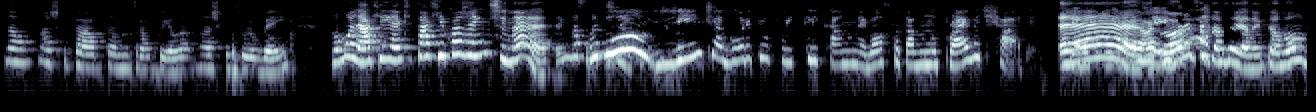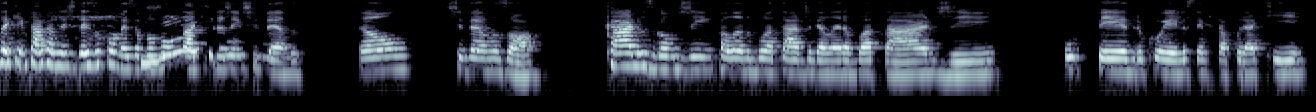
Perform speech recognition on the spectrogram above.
Não, acho que tá estando tranquila. Acho que fluiu bem. Vamos olhar quem é que tá aqui com a gente, né? Tem bastante uh, gente. Gente, agora que eu fui clicar no negócio que eu tava no private chat. É, agora você tá vendo. Então vamos ver quem tá com a gente desde o começo. Eu vou gente, voltar aqui pra gente vendo. Então, tivemos, ó, Carlos Gondim falando boa tarde, galera. Boa tarde. O Pedro Coelho sempre tá por aqui.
